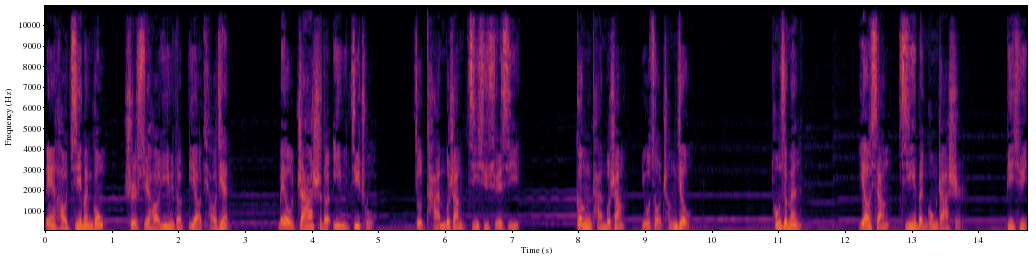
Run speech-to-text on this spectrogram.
练好基本功是学好英语的必要条件。没有扎实的英语基础，就谈不上继续学习，更谈不上有所成就。同学们要想基本功扎实，必须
